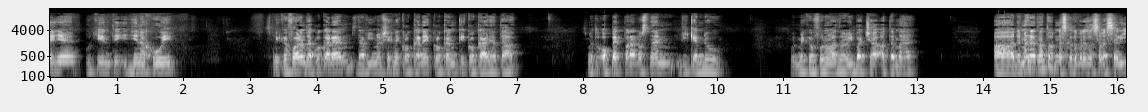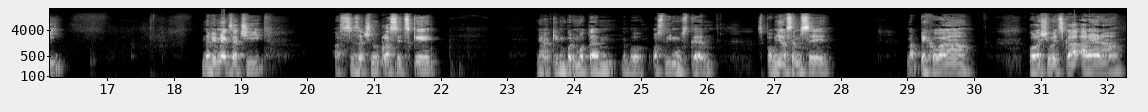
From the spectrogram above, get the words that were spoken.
Ukrajině, Putin, ty jdi na chuj. S mikrofonem za klokanem zdravíme všechny klokany, klokanky, klokáňata. Jsme tu opět po radostném víkendu. Od mikrofonu a zdraví Bača a Teme. A jdeme hned na to, dneska to bude zase veselý. Nevím, jak začít. Asi začnu klasicky nějakým bodmotem nebo oslým můstkem. Vzpomněl jsem si napěchovaná Holešovická arena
